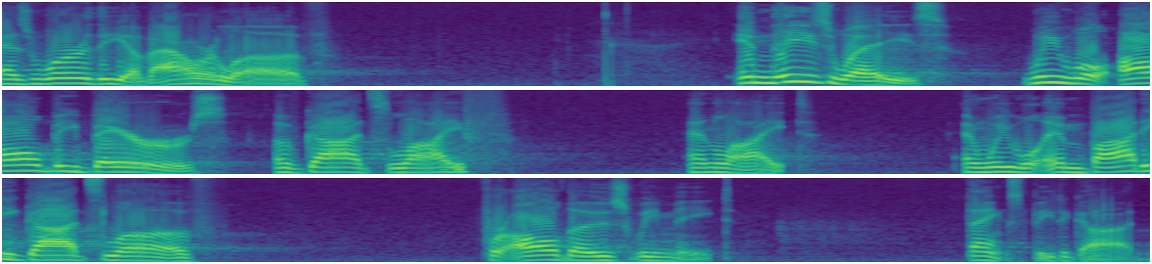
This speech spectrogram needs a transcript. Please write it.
as worthy of our love. In these ways, we will all be bearers of God's life and light, and we will embody God's love for all those we meet. Thanks be to God.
